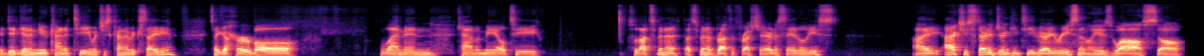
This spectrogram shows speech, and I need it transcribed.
I did get a new kind of tea, which is kind of exciting. It's like a herbal lemon chamomile tea. So that's been a that's been a breath of fresh air to say the least. I I actually started drinking tea very recently as well, so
